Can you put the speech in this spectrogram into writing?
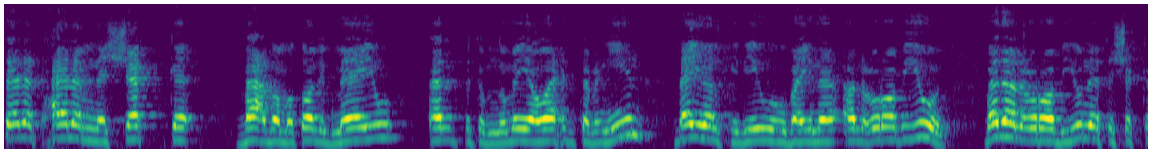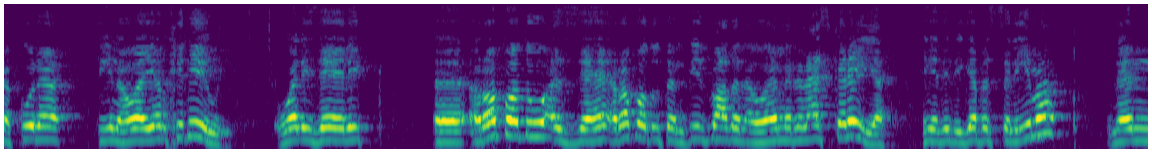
سادت حالة من الشك بعد مطالب مايو 1881 بين الخديوي وبين العرابيون. بدأ العرابيون يتشككون في نوايا الخديوي. ولذلك آه، رفضوا الذهاب رفضوا تنفيذ بعض الأوامر العسكرية. هي دي الإجابة السليمة لأن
